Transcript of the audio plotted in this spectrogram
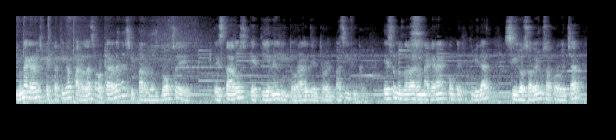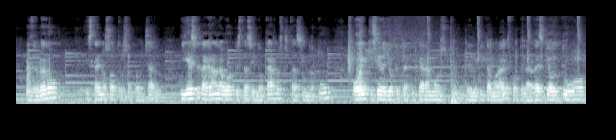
y una gran expectativa para Lázaro Cárdenas y para los 12 estados que tienen litoral dentro del Pacífico. Eso nos va a dar una gran competitividad si lo sabemos aprovechar. Desde luego está en nosotros aprovecharlo. Y esa es la gran labor que está haciendo Carlos, que está haciendo tú. Hoy quisiera yo que platicáramos de Lupita Morales, porque la verdad es que hoy tuvo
